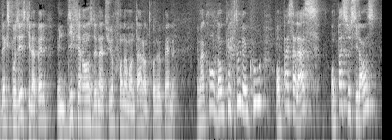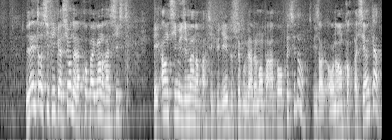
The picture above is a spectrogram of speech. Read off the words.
d'exposer ce qu'il appelle une différence de nature fondamentale entre Le Pen et Macron. Donc tout d'un coup, on passe à l'as, on passe sous silence l'intensification de la propagande raciste et anti-musulmane en particulier de ce gouvernement par rapport au précédent. On a encore passé un cap.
